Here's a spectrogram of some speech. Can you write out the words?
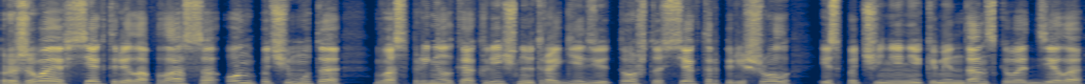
Проживая в секторе Лапласа, он почему-то воспринял как личную трагедию то, что сектор перешел из подчинения комендантского отдела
